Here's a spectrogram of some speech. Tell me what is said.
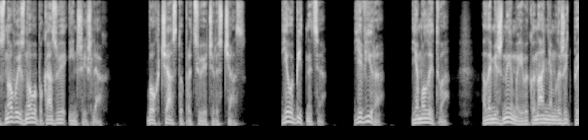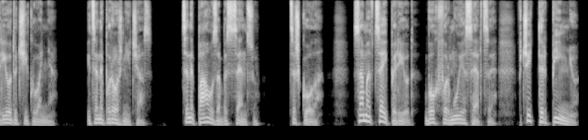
знову і знову показує інший шлях. Бог часто працює через час. Є обітниця, є віра, є молитва, але між ними і виконанням лежить період очікування. І це не порожній час, це не пауза без сенсу, це школа. Саме в цей період Бог формує серце, вчить терпінню,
